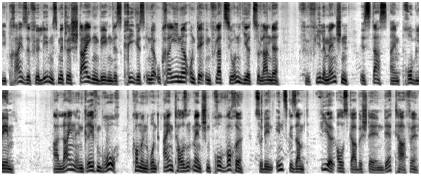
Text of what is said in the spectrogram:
Die Preise für Lebensmittel steigen wegen des Krieges in der Ukraine und der Inflation hierzulande. Für viele Menschen ist das ein Problem. Allein in Grevenbruch kommen rund 1000 Menschen pro Woche zu den insgesamt vier Ausgabestellen der Tafel.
